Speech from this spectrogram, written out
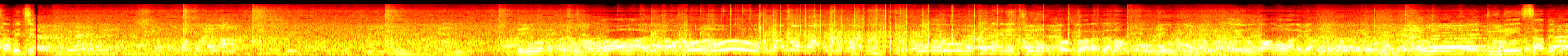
စာပေချစ်ကောင်းပါလေနော်ဖုန်းကိုကေဟိုမဖြစ်နိုင်တဲ့ချင်းကိုပုတ်သွားတာဗျာနော်ဖုန်းကိုကေဟိုကောင်းလုံးပါလေဗျာတော်တော်ဒူးလေးစာပေပါ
